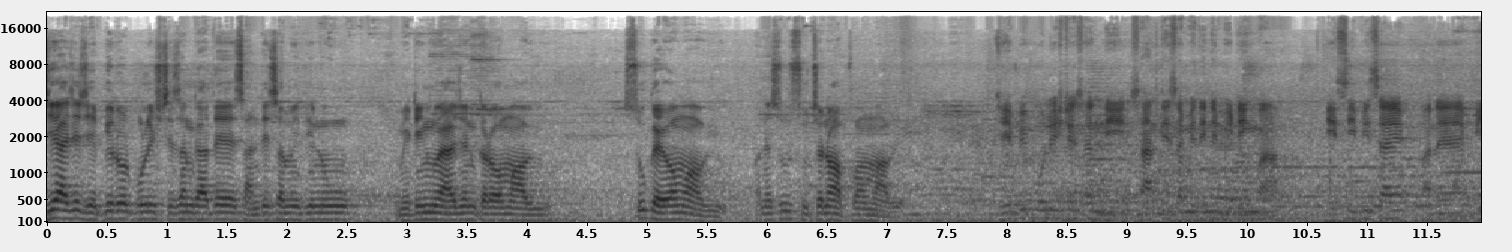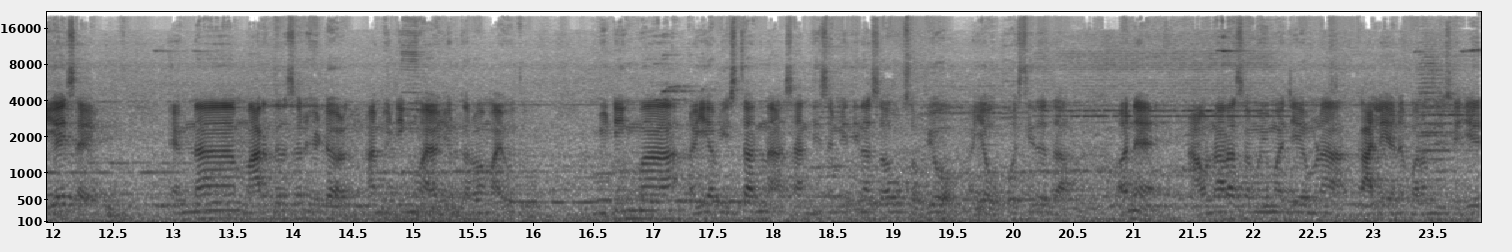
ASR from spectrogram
જે આજે જેપી રોડ પોલીસ સ્ટેશન ખાતે શાંતિ સમિતિનું મિટિંગનું આયોજન કરવામાં આવ્યું. શું કહેવામાં આવ્યું અને શું સૂચનો આપવામાં આવ્યા? જેપી પોલીસ સ્ટેશનની શાંતિ સમિતિની મિટિંગમાં એસીપી સાહેબ અને પીઆઈ સાહેબ એમના માર્ગદર્શન હેઠળ આ મિટિંગનું આયોજન કરવામાં આવ્યું હતું. મિટિંગમાં અહીંયા વિસ્તારના શાંતિ સમિતિના સૌ સભ્યો અહીંયા ઉપસ્થિત હતા અને આવનારા સમયમાં જે હમણાં કાલે અને પરમ દિવસે જે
